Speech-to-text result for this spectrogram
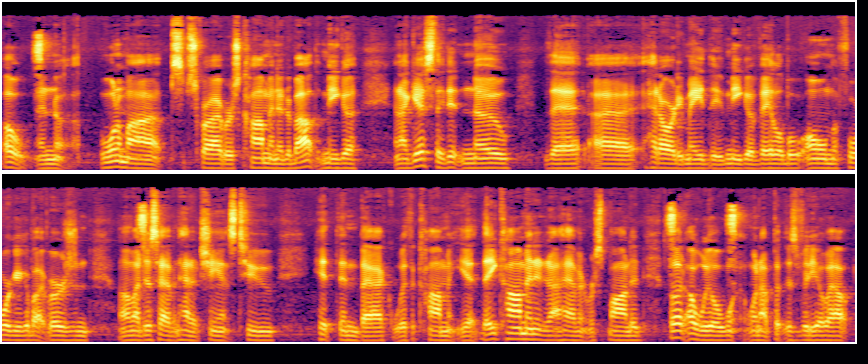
Oh, and uh, one of my subscribers commented about the Amiga, and I guess they didn't know that I had already made the Amiga available on the 4 gigabyte version. Um, I just haven't had a chance to hit them back with a comment yet. They commented and I haven't responded, but I will when I put this video out.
